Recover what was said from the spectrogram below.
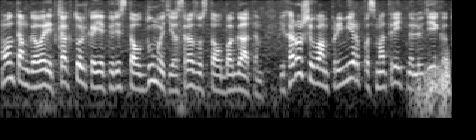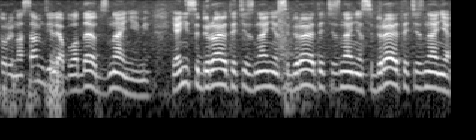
он там говорит, как только я перестал думать, я сразу стал богатым. И хороший вам пример посмотреть на людей, которые на самом деле обладают знаниями. И они собирают эти знания, собирают эти знания, собирают эти знания.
